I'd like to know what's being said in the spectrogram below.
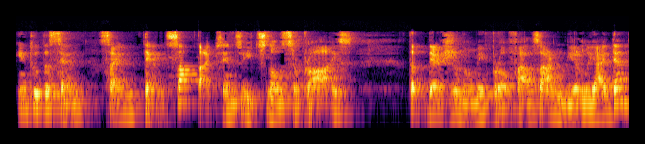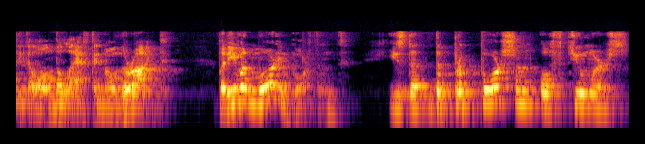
into the same, same 10 subtypes. And it's no surprise that their genomic profiles are nearly identical on the left and on the right. But even more important is that the proportion of tumors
